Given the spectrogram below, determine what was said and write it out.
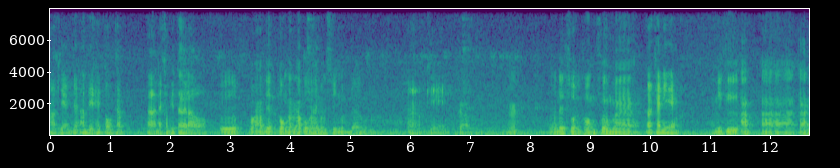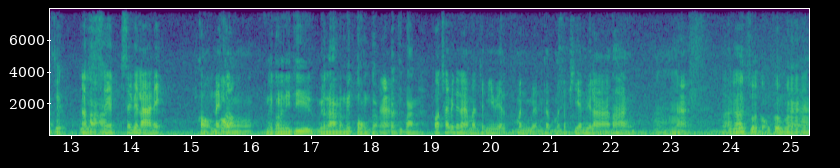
โอเคมันจะอัปเดตให้ตรงกับอ่าในคอมพิวเตอร์เราปุ๊บพออัปเดตตรงกันแล้วปุ๊บก็ให้มัน sync เหมือนเดิมอ่าโอเค ครับนะแล้วในส่วนของเฟิร์มแวร์ก็แค่นี้เอง อันนี้คืออัพอ่าการเซตเวอัพลา เซตเซตเวลาในกล่องในกล่อง ในกรณีที่เวลามันไม่ตรงกับอ่า ปัจจุบัน พอใช้ไปนานๆมันจะมีเวลมันเหมือนกับมันจะเพี้ยนเวลาบ้าง อ่าฮะอ่าแล้วอันก็นี้ในส่วนของเฟิร์มแวร์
